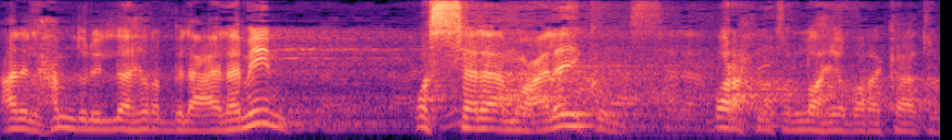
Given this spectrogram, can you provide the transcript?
عن الحمد لله رب العالمين والسلام عليكم ورحمه الله وبركاته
